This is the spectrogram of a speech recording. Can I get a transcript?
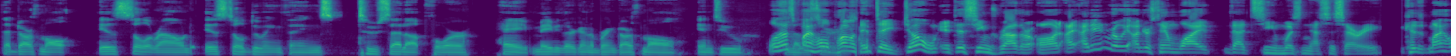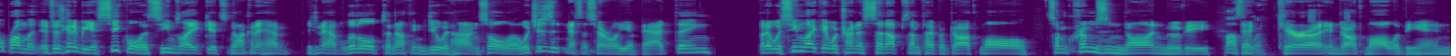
that Darth Maul is still around, is still doing things to set up for hey, maybe they're going to bring Darth Maul into Well, that's my whole series. problem. If they don't, it just seems rather odd. I, I didn't really understand why that scene was necessary. Because my whole problem is if there's going to be a sequel, it seems like it's not going to have it's going to have little to nothing to do with Han Solo, which isn't necessarily a bad thing. But it would seem like they were trying to set up some type of Darth Maul, some Crimson Dawn movie Possibly. that Qi'ra and Darth Maul would be in.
